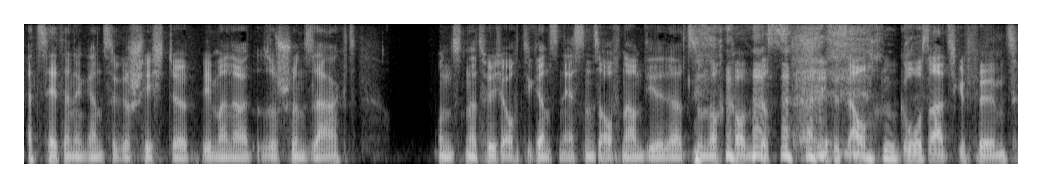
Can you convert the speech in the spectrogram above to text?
erzählt er eine ganze Geschichte, wie man da so schön sagt. Und natürlich auch die ganzen Essensaufnahmen, die dazu noch kommen. Das ist auch großartig gefilmt.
